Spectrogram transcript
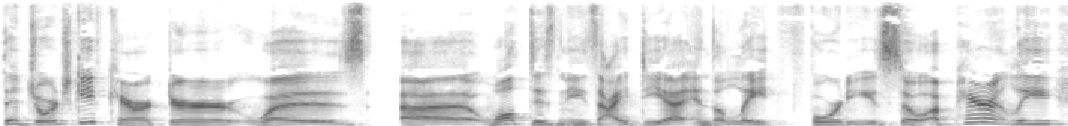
The George Geef character was uh, Walt Disney's idea in the late 40s. So apparently,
